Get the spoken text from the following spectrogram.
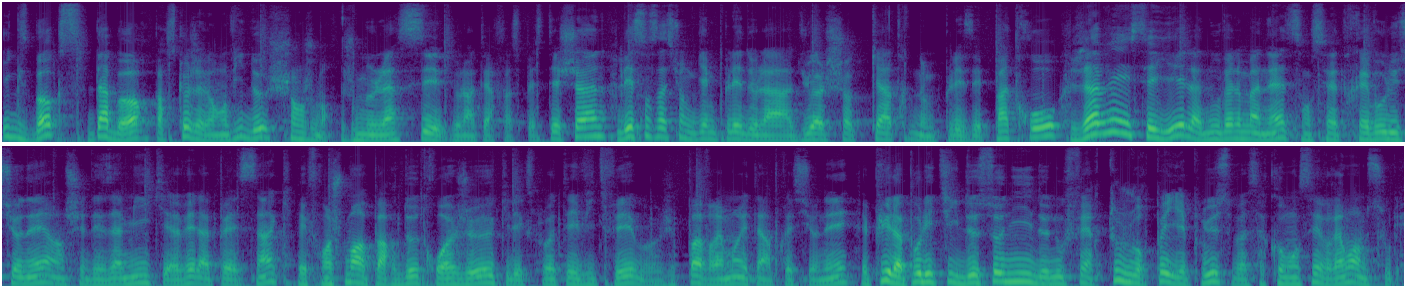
Xbox? D'abord parce que j'avais envie de changement. Je me lassais de l'interface PlayStation. Les sensations de gameplay de la DualShock 4 ne me plaisaient pas trop. J'avais essayé la nouvelle manette censée être révolutionnaire chez des amis qui avaient la PS5. Et franchement, à part 2-3 jeux qu'il exploitait vite fait, j'ai pas vraiment vraiment été impressionné. Et puis la politique de Sony de nous faire toujours payer plus, bah, ça commençait vraiment à me saouler.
